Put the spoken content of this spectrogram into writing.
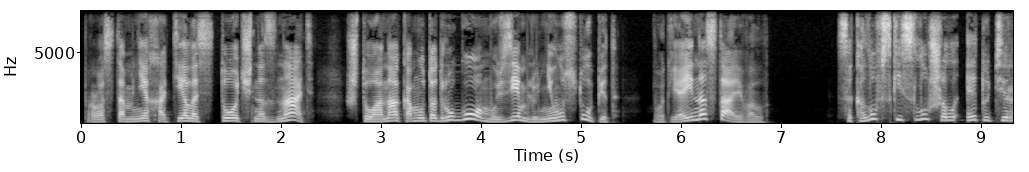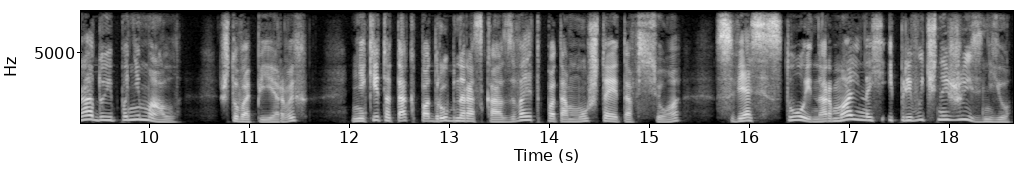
Просто мне хотелось точно знать, что она кому-то другому землю не уступит. Вот я и настаивал». Соколовский слушал эту тираду и понимал, что, во-первых, Никита так подробно рассказывает, потому что это все связь с той нормальной и привычной жизнью,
